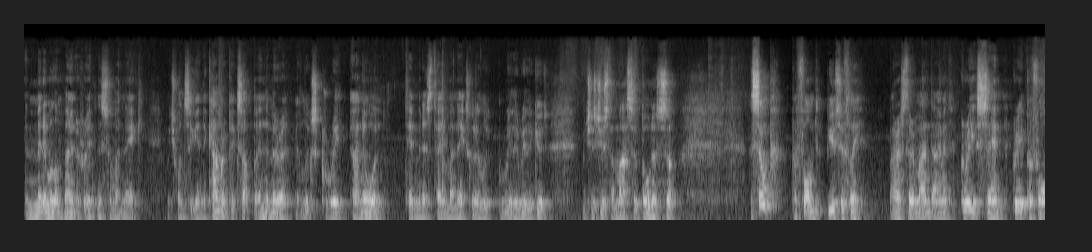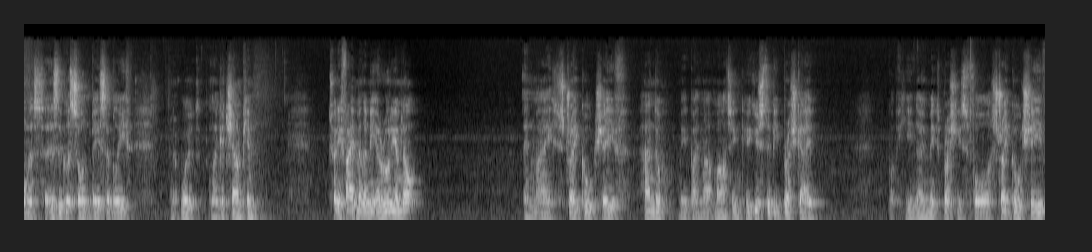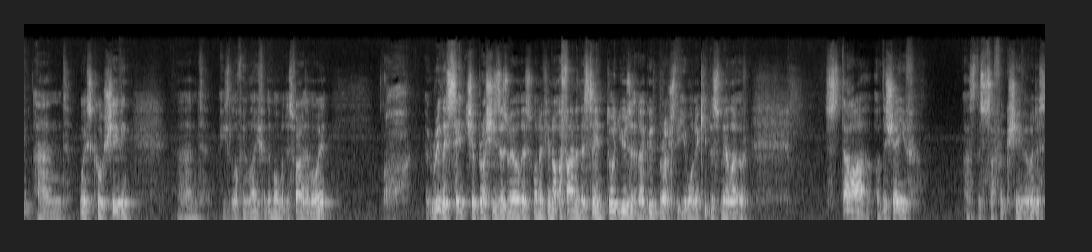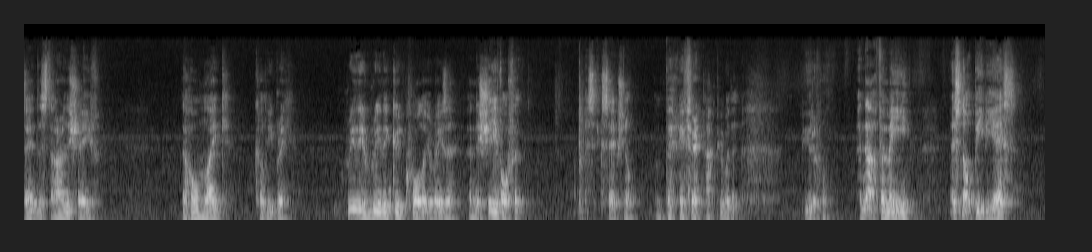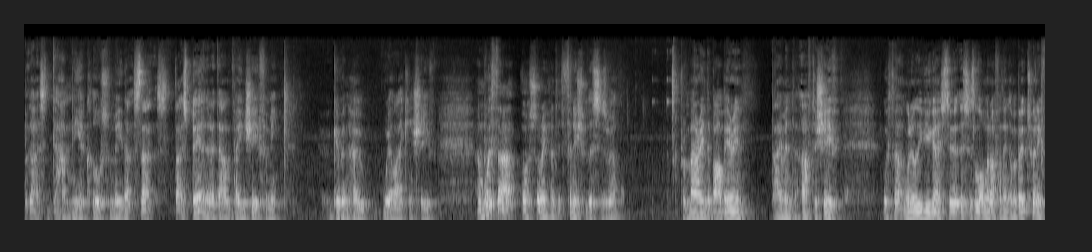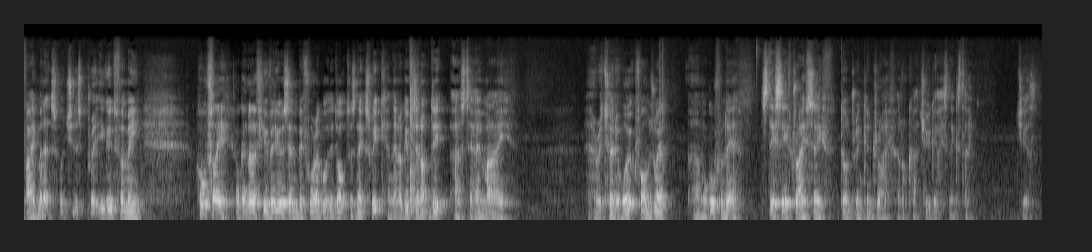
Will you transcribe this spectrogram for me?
the minimal amount of redness on my neck, which once again the camera picks up, but in the mirror it looks great. I know in 10 minutes time my neck's going to look really, really good, which is just a massive bonus. So the soap performed beautifully. Barrister and Mann Diamond, great scent, great performance. It is the Glissant base, I believe, and it worked like a champion. 25mm rhodium knot in my Strike Gold Shave handle made by Matt Martin who used to be brush guy but he now makes brushes for Strike Gold Shave and West Coast Shaving and he's loving life at the moment as far as I'm aware. Oh, It really scents your brushes as well, this one. If you're not a fan of the scent, don't use it in a good brush that you want to keep the smell out of. Star of the shave. That's the Suffolk shave would have said, the star of the shave. The home-like Colibri. Really, really good quality razor. And the shave off it is exceptional. I'm very, very happy with it. Beautiful. And that for me, it's not BBS, but that's damn near close for me. That's that's that's better than a damn fine shave for me, given how well I can shave. And with that, oh sorry, I did finish with this as well. From Marion the Barbarian Diamond Aftershave. With that, I'm going to leave you guys to it. This is long enough. I think I'm about 25 minutes, which is pretty good for me. Hopefully, I'll get another few videos in before I go to the doctors next week, and then I'll give you an update as to how my uh, return to work forms went, and we'll go from there. Stay safe, drive safe, don't drink and drive, and I'll catch you guys next time. Cheers.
